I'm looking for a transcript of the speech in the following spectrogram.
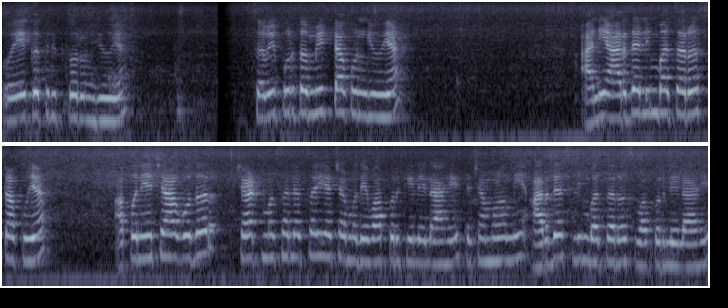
व एकत्रित करून घेऊया. चवीपुरतं मीठ टाकून घेऊया. आणि अर्ध्या लिंबाचा रस टाकूया. आपण याच्या अगोदर चाट मसाल्याचा याच्यामध्ये वापर केलेला आहे. त्याच्यामुळं मी अर्ध्याच लिंबाचा रस वापरलेला आहे.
